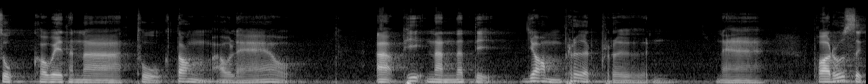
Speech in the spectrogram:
สุขเวทนาถูกต้องเอาแล้ว อภินันติย่อมเพลิดเพลินนะพอรู้สึก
